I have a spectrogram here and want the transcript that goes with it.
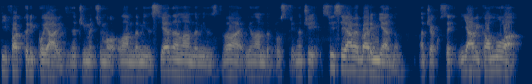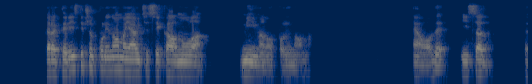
ti faktori pojaviti. Znači imat ćemo lambda minus 1, lambda minus 2 i lambda plus 3. Znači svi se jave barim jednom. Znači ako se javi kao nula karakterističnog polinoma, javit će se kao nula minimalnog polinoma. Evo ovde. I sad, e,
